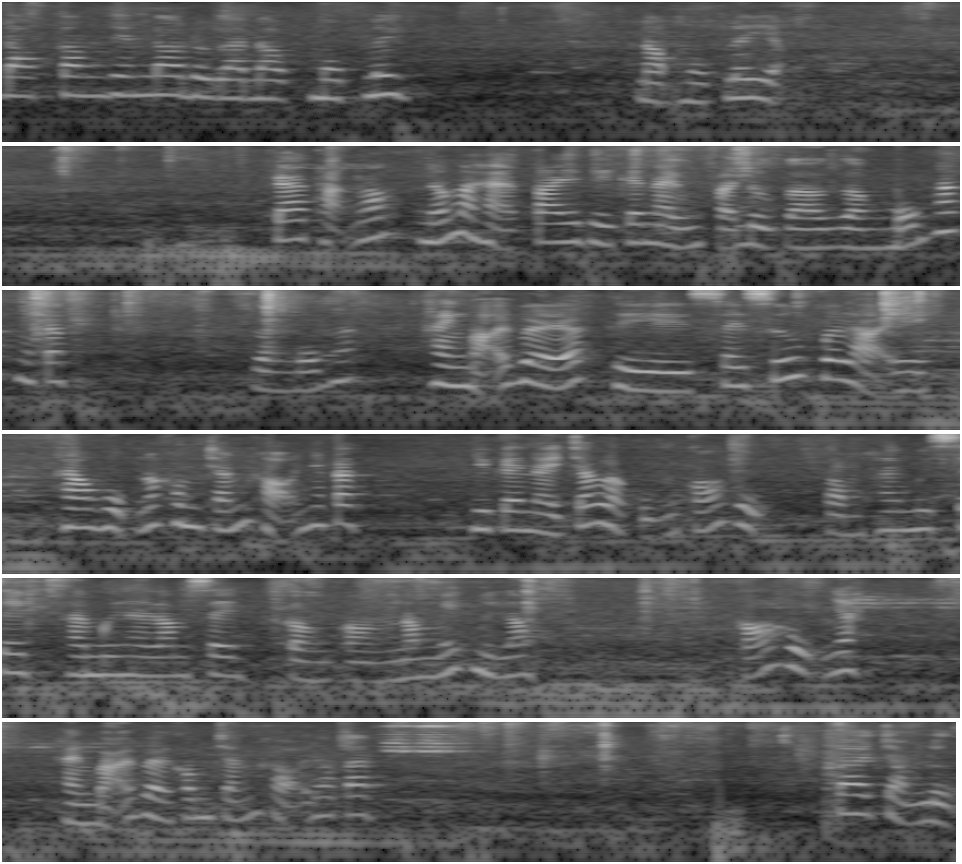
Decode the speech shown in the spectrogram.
Đọt cân thì em đo được là đọt 1 ly đọc một ly ạ. Ca thẳng lắm. Nếu mà hạ tay thì cây này cũng phải được uh, gần 4h nha các. Gần 4h hàng bãi về á, thì xây xước với lại hao hụt nó không tránh khỏi nha các. Như cây này chắc là cũng có hụt tầm 20 cm 20 25 cm còn còn 5 m 15 có hụt nha. Hàng bãi về không tránh khỏi đâu các. Và trọng lượng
